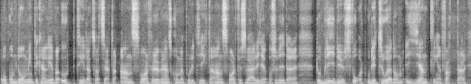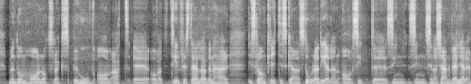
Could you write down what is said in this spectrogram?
Och om de inte kan leva upp till att så att säga ta ansvar för överenskommen politik, ta ansvar för Sverige och så vidare, då blir det ju svårt. Och det tror jag de egentligen fattar. Men de har något slags behov av att, eh, av att tillfredsställa den här islamkritiska stora delen av sitt sitt, eh, sin, sin, sina kärnväljare.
